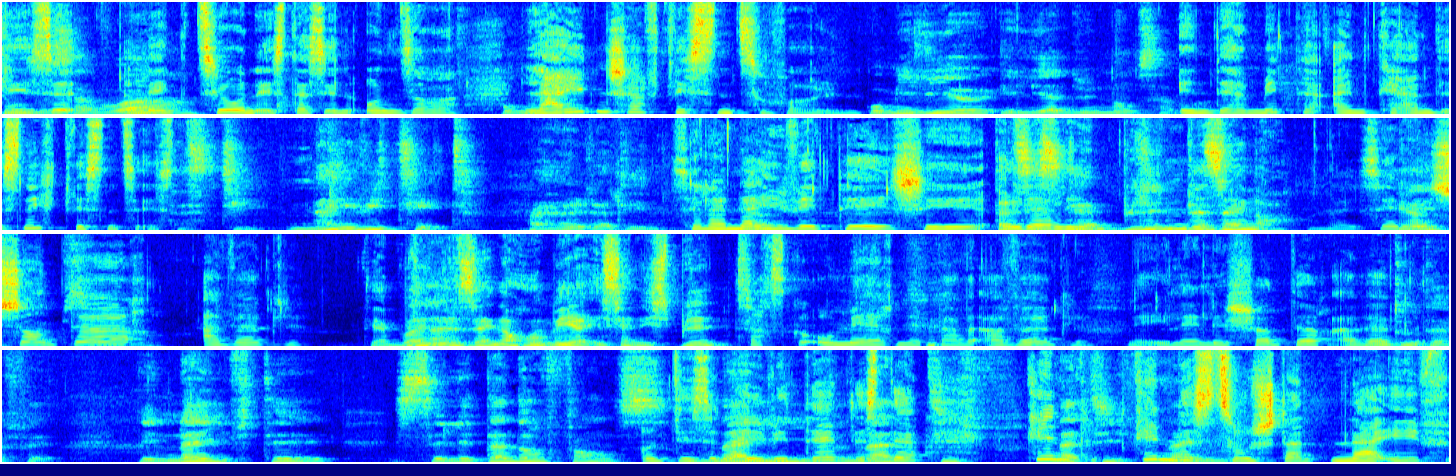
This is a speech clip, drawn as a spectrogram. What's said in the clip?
diese Lektion ist, dass in unserer Leidenschaft wissen zu wollen, in der Mitte ein Kern des Nichtwissens ist. Das ist die Naivität bei Hölderlin. C'est la naïveté chez Das ist der Hölderlin. blinde Sänger. C'est le chanteur aveugle. Der Sänger Homer ist ja nicht blind. Parce que Homer n'est pas aveugle, mais il est le chanteur aveugle. Tout à fait. Et naïveté, c'est l'état d'enfance. Und diese Naïve, Naivität ist der natif, kind, natif, Kindeszustand, naiv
